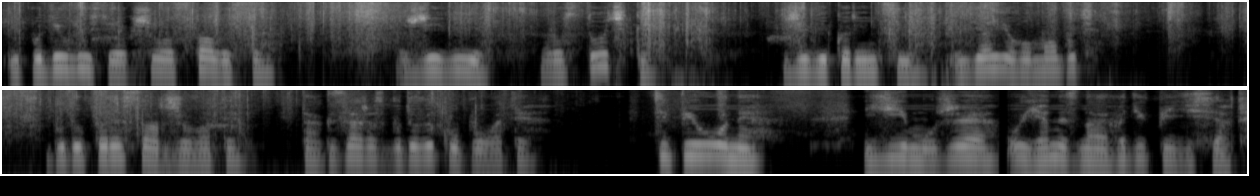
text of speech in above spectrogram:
і подивлюся, якщо залишилися живі росточки, живі корінці, я його, мабуть, буду пересаджувати. Так, зараз буду викупувати. Ці піони їм уже, ой, я не знаю, годів 50.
